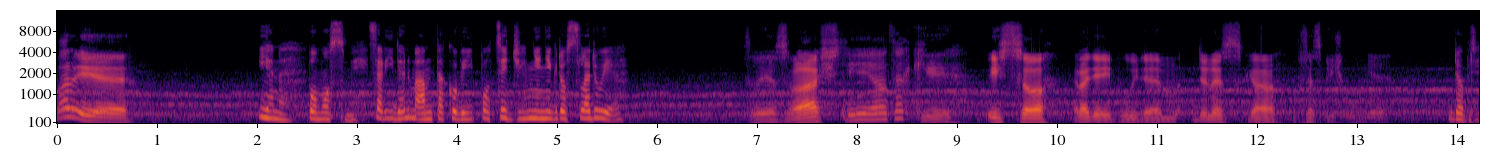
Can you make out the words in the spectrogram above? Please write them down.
Marie, Jene, pomoz mi. Celý den mám takový pocit, že mě někdo sleduje. to je zvláštní, já taky. Víš co, raději půjdem. Dneska přespíš u. Dobře.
